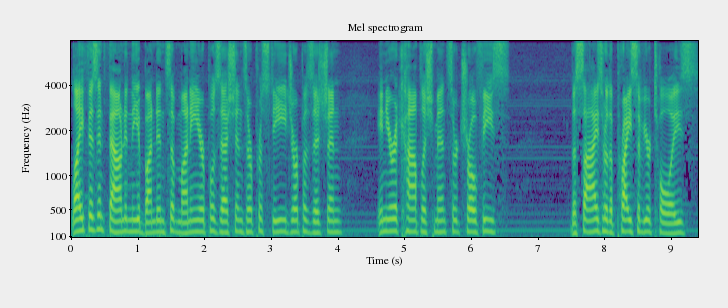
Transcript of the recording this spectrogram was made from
Life isn't found in the abundance of money or possessions or prestige or position, in your accomplishments or trophies, the size or the price of your toys.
